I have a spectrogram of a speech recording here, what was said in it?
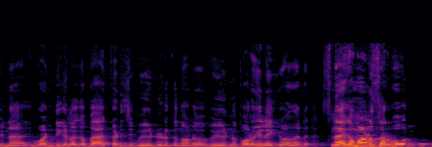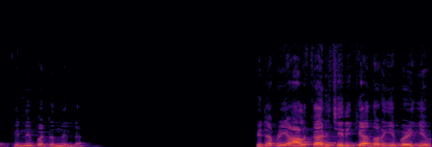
പിന്നെ വണ്ടികളൊക്കെ ബാക്ക് അടിച്ച് വീട് എടുക്കുന്നതുകൊണ്ട് വീടിന് പുറകിലേക്ക് വന്നിട്ട് സ്നേഹമാണ് സർവോൽ. പിന്നെയും പറ്റുന്നില്ല. പിന്നെ അപ്പോൾ ഈ ആൾക്കാർ ചിരിക്കാൻ തുടങ്ങിയപ്പോഴേക്കും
